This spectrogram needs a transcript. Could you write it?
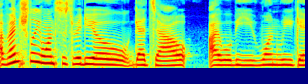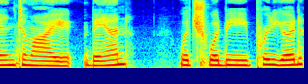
eventually, once this video gets out, I will be one week into my ban, which would be pretty good.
